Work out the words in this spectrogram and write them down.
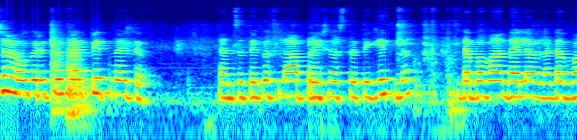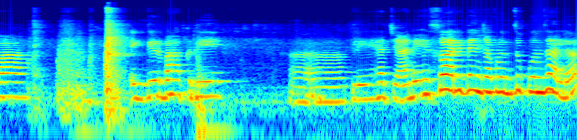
चहा वगैरे तर काय पित नाही तर त्यांचं ते कसलं ऑपरेशन असतं ते घेतलं. डबा बांधायला लावला डबा एक दीड भाकरी आपली ह्याची. आणि हे सॉरी त्यांच्याकडून चुकून झालं.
